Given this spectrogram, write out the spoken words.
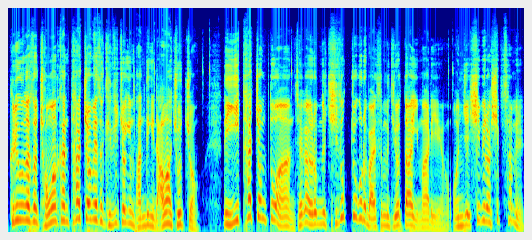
그리고 나서 정확한 타점에서 기술적인 반등이 나와줬죠. 근데 이 타점 또한 제가 여러분들 지속적으로 말씀을 드렸다 이 말이에요. 언제? 11월 13일.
